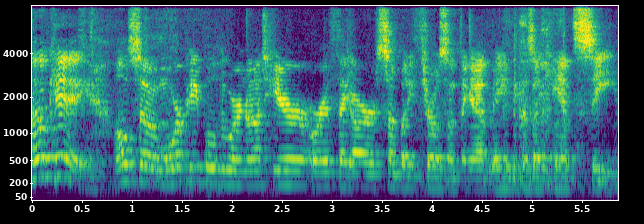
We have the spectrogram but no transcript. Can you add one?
Okay, also more people who are not here, or if they are, somebody throw something at me because I can't see.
